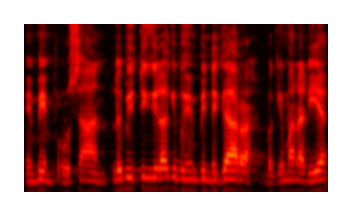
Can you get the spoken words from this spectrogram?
pemimpin perusahaan. Lebih tinggi lagi pemimpin negara. Bagaimana dia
